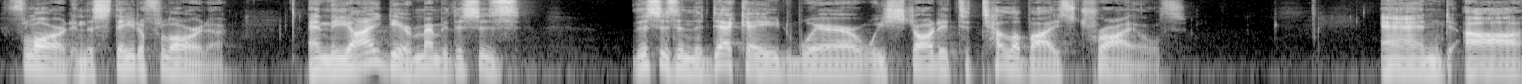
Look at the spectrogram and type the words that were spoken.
Florida, in the state of Florida. And the idea, remember, this is this is in the decade where we started to televise trials. And uh,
